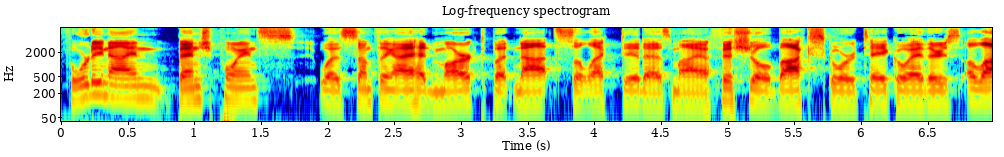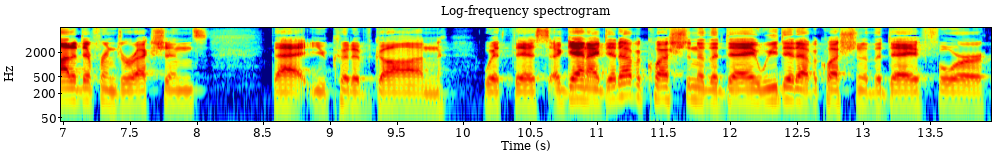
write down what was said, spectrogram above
49 bench points was something I had marked but not selected as my official box score takeaway. There's a lot of different directions that you could have gone with this. Again, I did have a question of the day. We did have a question of the day for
